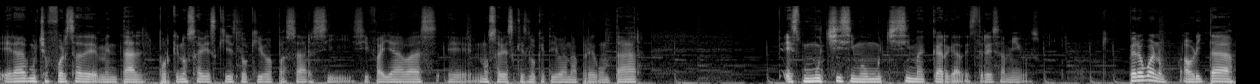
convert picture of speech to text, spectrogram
Era mucha fuerza de mental, porque no sabías qué es lo que iba a pasar si, si fallabas, eh, no sabías qué es lo que te iban a preguntar. Es muchísimo, muchísima carga de estrés, amigos. Pero bueno, ahorita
